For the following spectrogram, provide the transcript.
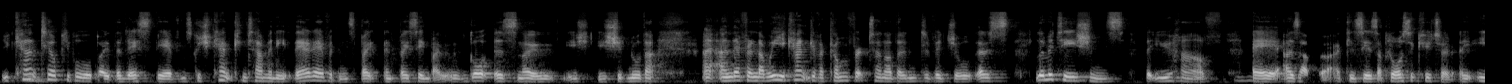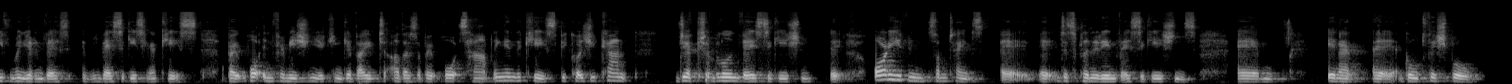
You can't hmm. tell people about the rest of the evidence because you can't contaminate their evidence by, by saying, by, we've got this now, you, sh you should know that. And, and therefore, in a way, you can't give a comfort to another individual. There's limitations that you have, mm -hmm. uh, as a, I can say, as a prosecutor, uh, even when you're invest investigating a case, about what information you can give out to others about what's happening in the case, because you can't do a criminal investigation uh, or even sometimes uh, uh, disciplinary investigations um, in a, a goldfish bowl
